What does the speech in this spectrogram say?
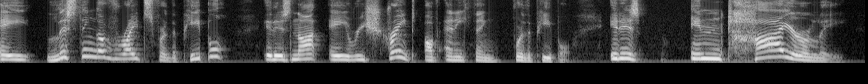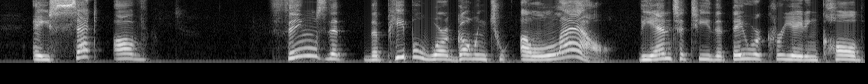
a listing of rights for the people, it is not a restraint of anything for the people. It is entirely a set of things that the people were going to allow the entity that they were creating called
